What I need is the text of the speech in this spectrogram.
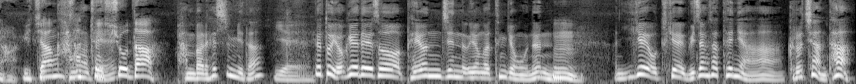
아, 위장 사퇴 쇼다. 반발을 했습니다. 예. 근데 또 여기에 대해서 배현진 의원 같은 경우는 음. 아니, 이게 어떻게 위장 사퇴냐? 그렇지 않다.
